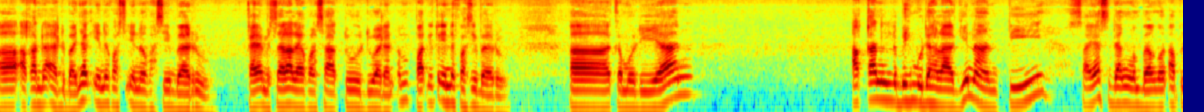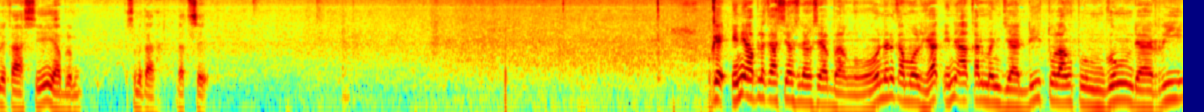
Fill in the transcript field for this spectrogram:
uh, akan ada banyak inovasi-inovasi baru. Kayak misalnya level 1, 2 dan 4 itu inovasi baru. Uh, kemudian akan lebih mudah lagi nanti saya sedang membangun aplikasi ya belum sebentar let's see Oke, ini aplikasi yang sedang saya bangun dan kamu lihat ini akan menjadi tulang punggung dari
